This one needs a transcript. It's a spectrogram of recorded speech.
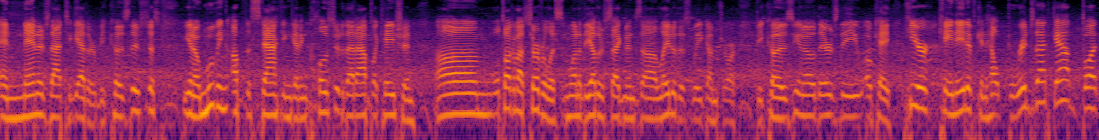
and manage that together? Because there's just, you know, moving up the stack and getting closer to that application. Um, we'll talk about serverless in one of the other segments uh, later this week, I'm sure, because, you know, there's the, okay, here, Knative can help bridge that gap, but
